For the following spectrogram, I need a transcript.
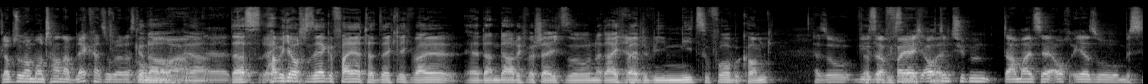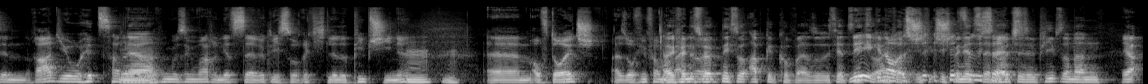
ich glaube sogar Montana Black hat sogar das auch Genau, nochmal, ja. äh, das habe ich auch sehr gefeiert tatsächlich, weil er dann dadurch wahrscheinlich so eine Reichweite Ja. wie nie zuvor bekommt. Also, wie Das gesagt, feiere ich auch gefreut. den Typen. Damals ja auch eher so ein bisschen Radio-Hits hat er Ja. auch ein bisschen gemacht und jetzt ist er wirklich so richtig Little Peep-Schiene. Ähm, auf Deutsch. Also auf jeden Fall mal Aber ich finde, es wirkt nicht so abgekuppert. Also ist jetzt Nee, nicht so genau, einfach, es ich, ich bin jetzt der selbst. deutsche Lil Peep, sondern Ja.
